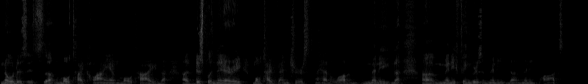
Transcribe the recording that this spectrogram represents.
notice, it's uh, multi-client, multi-disciplinary, multi-ventures. I had a lot of many uh, uh, many fingers and many uh, many pots.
